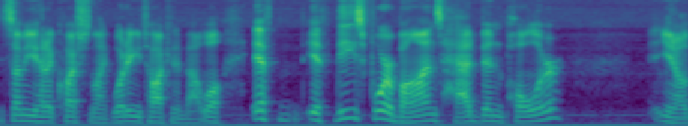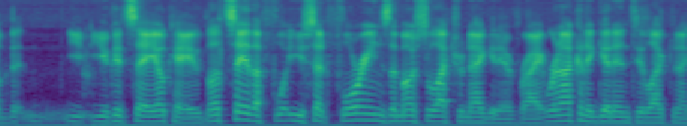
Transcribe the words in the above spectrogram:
some of you had a question like, what are you talking about? Well, if if these four bonds had been polar, you know, you, you could say, okay, let's say the you said fluorine's the most electronegative, right? We're not going to get into electro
